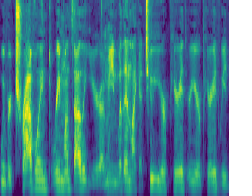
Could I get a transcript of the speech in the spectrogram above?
we were traveling three months out of the year. I Yeah. mean, within like a two year period, three year period, we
